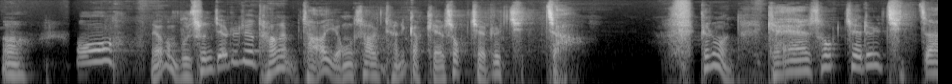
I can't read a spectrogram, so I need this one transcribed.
어, 어, 내가 무슨 죄를 하나님 다 용서할 테니까 계속 죄를 짓자. 그러면 계속 죄를 짓자,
